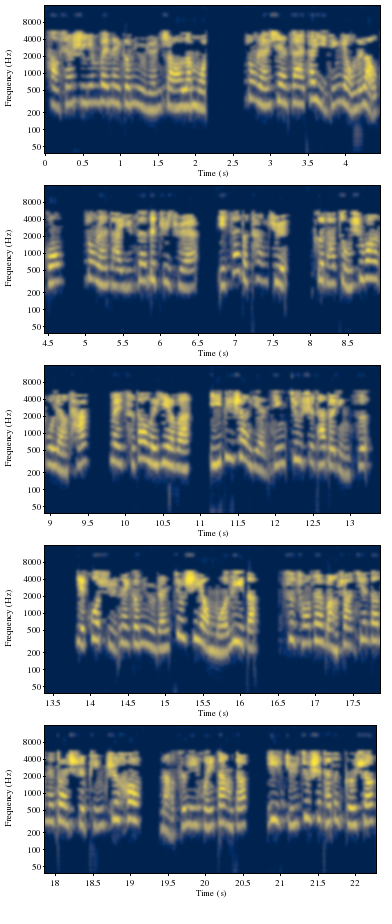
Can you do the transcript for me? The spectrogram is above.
好像是因为那个女人着了魔。纵然现在他已经有了老公，纵然他一再的拒绝，一再的抗拒，可他总是忘不了他。每次到了夜晚，一闭上眼睛就是他的影子。也或许那个女人就是有魔力的。自从在网上见到那段视频之后，脑子里回荡的一直就是她的歌声。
